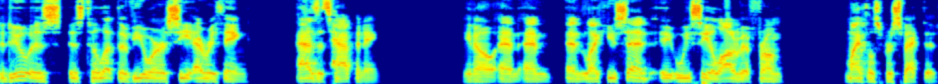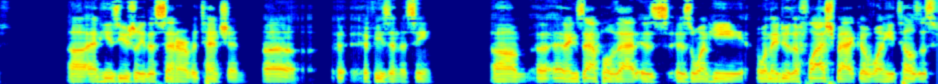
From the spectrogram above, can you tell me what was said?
to do is is to let the viewer see everything as it's happening, you know, and and and like you said, it, we see a lot of it from Michael's perspective, uh, and he's usually the center of attention uh, if he's in the scene. Um, an example of that is is when he when they do the flashback of when he tells his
